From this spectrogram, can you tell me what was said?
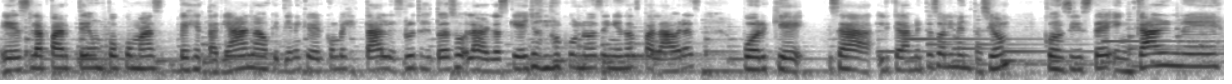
es la parte un poco más vegetariana o que tiene que ver con vegetales, frutas y todo eso. La verdad es que ellos no conocen esas palabras porque, o sea, literalmente su alimentación consiste en carne,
